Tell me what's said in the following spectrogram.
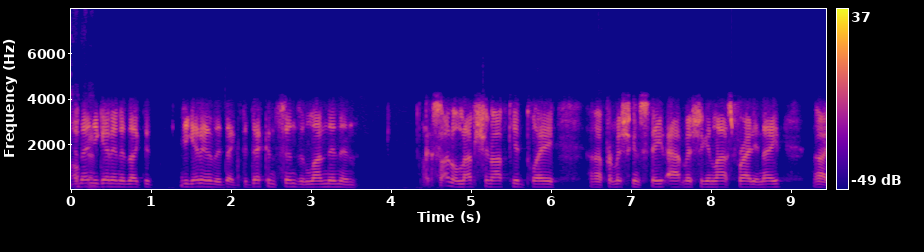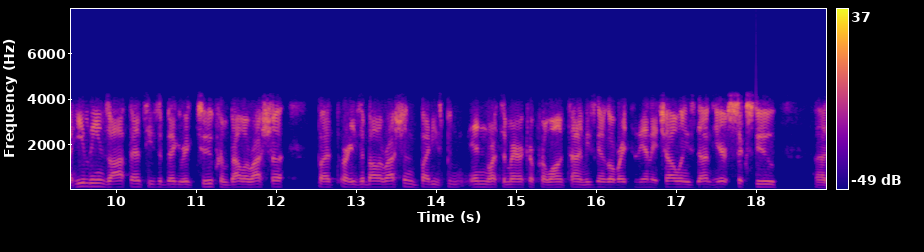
And okay. then you get into like the you get into the like the Dickinsons in London, and I saw the Levshunov kid play uh, for Michigan State at Michigan last Friday night. Uh, he leans offense. He's a big rig too from Belarusia, but or he's a Belarusian, but he's been in North America for a long time. He's going to go right to the NHL when he's done here. Six two, uh,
